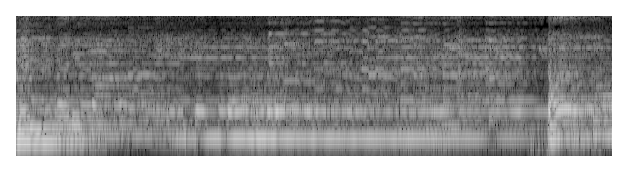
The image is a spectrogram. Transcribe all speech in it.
संसार। सांसों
